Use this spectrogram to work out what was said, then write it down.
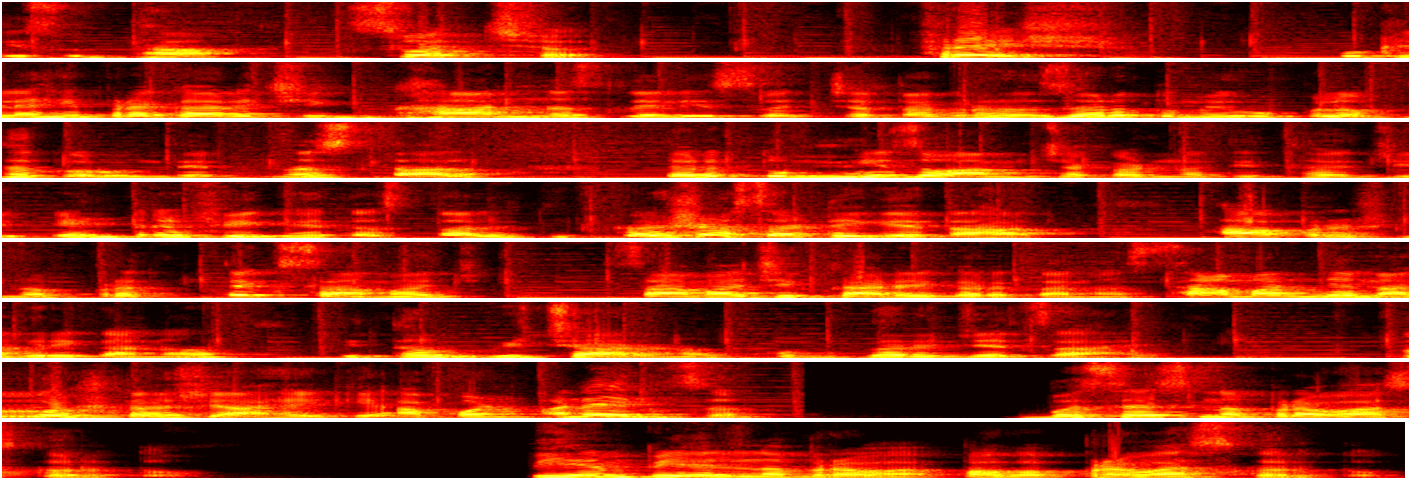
ती सुद्धा स्वच्छ फ्रेश कुठल्याही प्रकारची घाण नसलेली स्वच्छतागृह जर तुम्ही उपलब्ध करून देत नसताल तर तुम्ही जो आमच्याकडनं तिथं जी एंट्री फी घेत असताल ती कशासाठी घेत आहात? हा प्रश्न प्रत्येक सामाजिक सामाजिक कार्यकर्त्यानं सामान्य नागरिकानं तिथं विचारणं खूप गरजेचं आहे. गोष्ट अशी आहे की आपण अनेक जण बसेसनं प्रवास करतो पीएमपीएल न प्रवास करतो.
